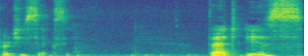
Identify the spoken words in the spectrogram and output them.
pretty sexy. That is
